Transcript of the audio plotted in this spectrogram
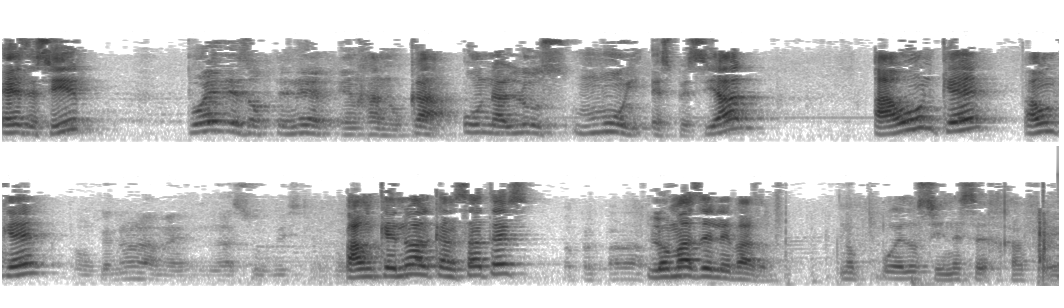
Es decir, puedes obtener en Hanukkah una luz muy especial, aunque, aunque, Aunque no la, la aunque no alcanzaste lo más elevado. No puedo sin ese jafe,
